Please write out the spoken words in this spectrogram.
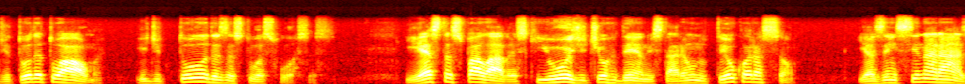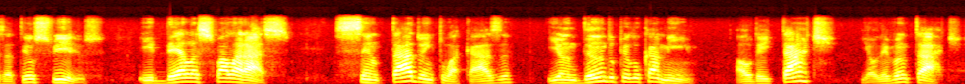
de toda a tua alma e de todas as tuas forças. E estas palavras que hoje te ordeno estarão no teu coração, e as ensinarás a teus filhos, e delas falarás, sentado em tua casa e andando pelo caminho, ao deitar-te e ao levantar-te.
